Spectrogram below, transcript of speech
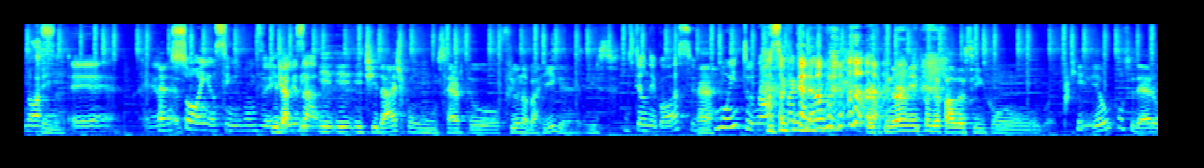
nossa, Sim. é, é um É, sonho, assim, vamos dizer, E, dá- realizado. e, e- e te dá, tipo, um certo frio na barriga? É Isso. De ter um negócio? É. Muito, nossa, pra caramba. É porque normalmente quando eu falo assim com. Porque eu considero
